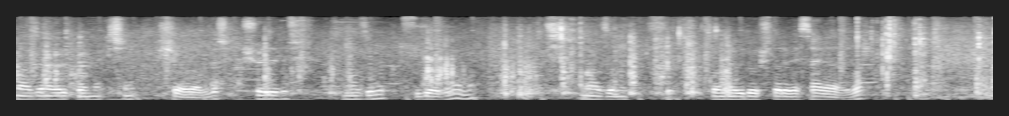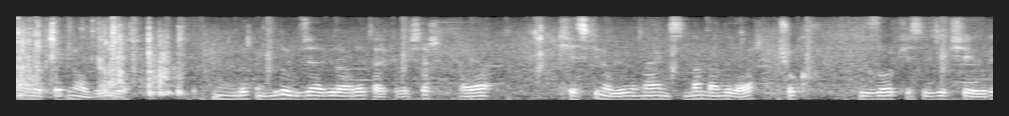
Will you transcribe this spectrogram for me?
Malzemeleri koymak için bir şey olabilir. Şöyle bir malzeme kutusu gördüm ama evet, malzeme kutusu. Tornavida uçları vesaireler var. Aletlerin olduğu yer. Hmm, bakın bu da güzel bir alet arkadaşlar. Bayağı keskin oluyor. Bunun aynısından bende de var. Çok zor kesilecek şeyleri,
